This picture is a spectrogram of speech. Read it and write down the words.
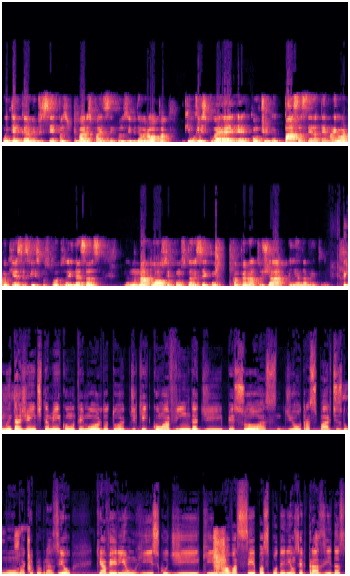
com intercâmbio de cepas de vários países, inclusive da Europa, que o risco é, é, passa a ser até maior do que esses riscos todos aí nessas na atual circunstância com os campeonatos já em andamento. Né? Tem muita gente também com o temor, doutor, de que com a vinda de pessoas de outras partes do mundo aqui para o Brasil, que haveria um risco de que novas cepas poderiam ser trazidas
